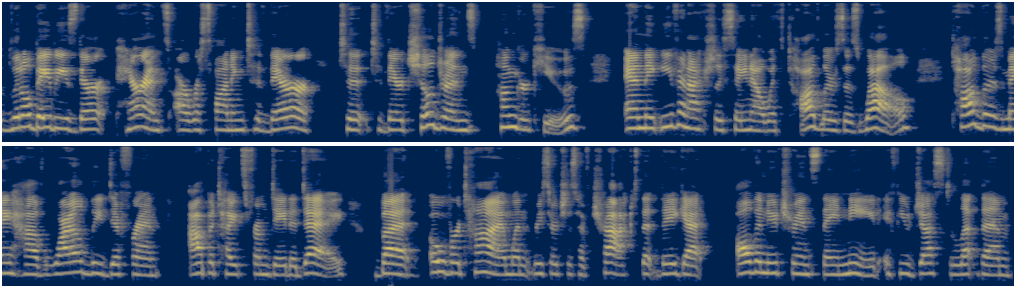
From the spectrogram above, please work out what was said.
little babies, their parents are responding to their to, to their children's hunger cues and they even actually say now with toddlers as well, toddlers may have wildly different appetites from day to day. But over time, when researchers have tracked that they get all the nutrients they need if you just let them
